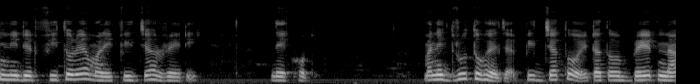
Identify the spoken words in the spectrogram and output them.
মিনিটের ভিতরে আমার এই পিৎজা রেডি দেখুন মানে দ্রুত হয়ে যায়। পিৎজা তো, এটা তো ব্রেড না,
